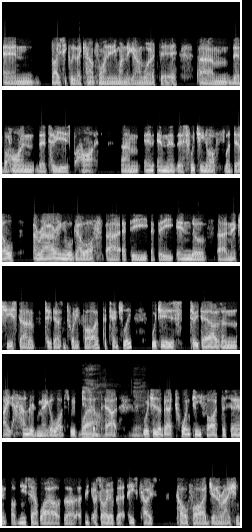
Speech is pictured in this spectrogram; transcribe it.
and basically they can't find anyone to go and work there. Um, they're behind. They're two years behind, um, and and they're, they're switching off Liddell. Eraring will go off uh, at the at the end of uh, next year, start of 2025 potentially, which is 2,800 megawatts, which Wow. is about Yeah. which is about 25 percent of New South Wales. Uh, I think, oh, sorry, of the East Coast coal-fired generation.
